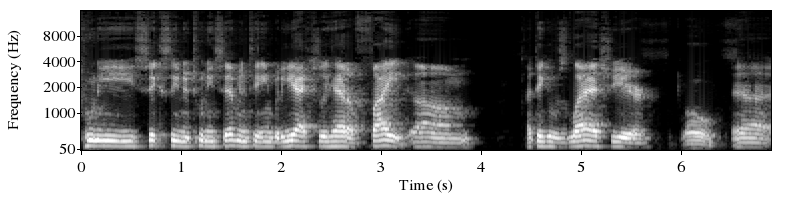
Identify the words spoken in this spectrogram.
2016 or 2017. But he actually had a fight. Um, I think it was last year. Oh, uh,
